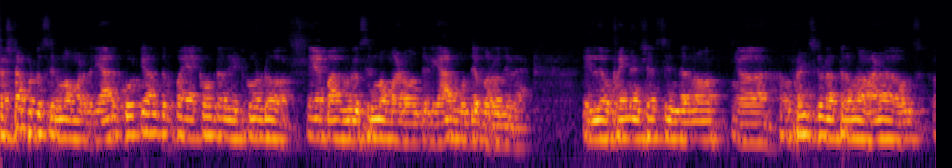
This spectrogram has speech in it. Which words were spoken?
ಕಷ್ಟಪಟ್ಟು ಸಿನಿಮಾ ಮಾಡಿದ್ರೆ, ಯಾರು ಕೋಟ್ಯಾಂತರ ರೂಪಾಯಿ ಅಕೌಂಟಲ್ಲಿ ಇಟ್ಕೊಂಡು, ಏ, ಬಾಗೂರು, ಸಿನಿಮಾ ಮಾಡು ಅಂತೇಳಿ ಯಾರು ಮುಂದೆ ಬರೋದಿಲ್ಲ. ಇಲ್ಲಿ ಫೈನಾನ್ಷಿಯಲ್ಸ್ ಇಂದನೋ ಫ್ರೆಂಡ್ಸ್ಗಳ ಹತ್ರನೋ ಹಣ ಹೊಂದ್ಸ್-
